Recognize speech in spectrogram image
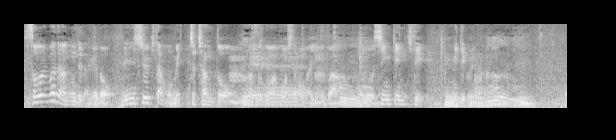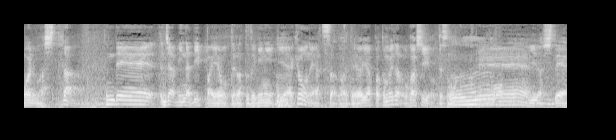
それまでは飲んでたけど練習来たらもうめっちゃちゃんと、あそこはこうした方がいいとか、もう真剣に来て見てくれたから、終わりましたでじゃあみんなで一杯やろうってなった時に「いや今日のやつさ」とか言って「やっぱ止めたのおかしいよ」ってその言い出して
